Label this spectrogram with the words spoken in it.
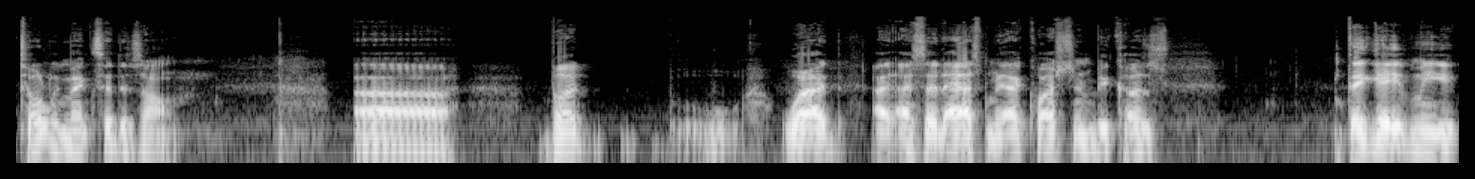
totally makes it his own. Uh, but what I, I I said ask me that question because they gave me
